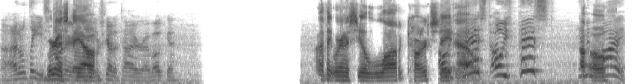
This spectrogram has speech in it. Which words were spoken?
Uh, I don't think he's. We're gonna stay anything, out. He's got a tire rub. Okay. I think we're gonna see a lot of cars oh, he's out. pissed. Oh, he's pissed. Him Uh-oh. and Ty.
